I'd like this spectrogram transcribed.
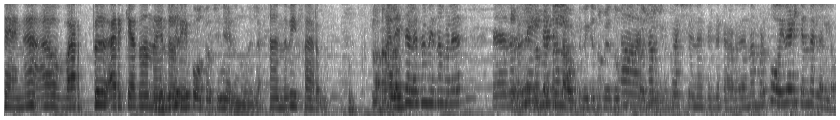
തേങ്ങ വറുത്ത് അരക്കാതെ നന്നായി അന്ന് ബീഫായിരുന്നു അല്ലെ? ചില സമയം നമ്മൾ പശുവിനൊക്കെ കിട്ടാറ് നമ്മൾ പോയി മേടിക്കുന്നതല്ലല്ലോ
